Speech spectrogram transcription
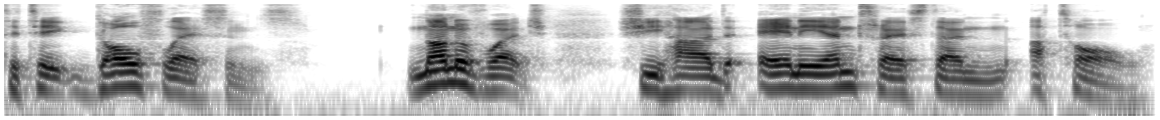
to take golf lessons, none of which she had any interest in at all.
